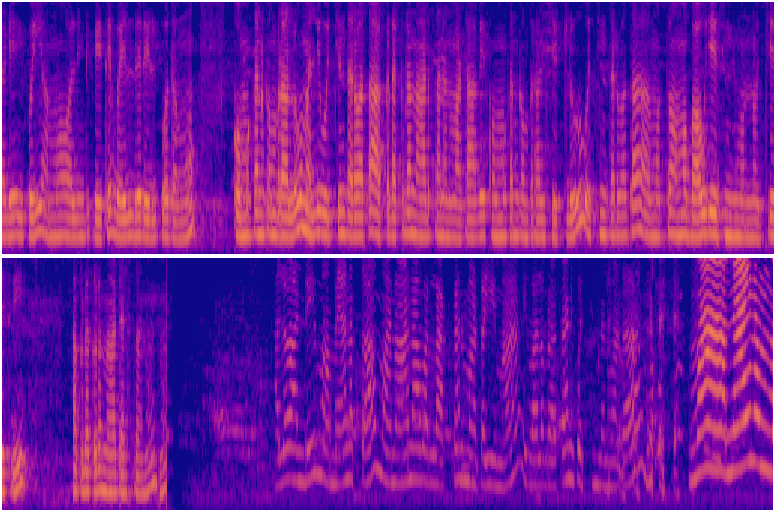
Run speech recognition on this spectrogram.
రెడీ అయిపోయి అమ్మ వాళ్ళ ఇంటికి అయితే బయలుదేరి వెళ్ళిపోదాము. కొమ్మ కనకంబరాలు మళ్ళీ వచ్చిన తర్వాత అక్కడక్కడ నాడతానమాట అవే కొమ్మ కనకంబరాలు చెట్లు. వచ్చిన తర్వాత మొత్తం అమ్మ బాగు చేసింది మొన్న వచ్చేసి. అక్కడక్కడ నాటేస్తాను. మేనత్త మా నాన్న వాళ్ళ అక్క అనమాట ఈమె. ఇవాళ వ్రతానికి వచ్చిందనమాట. మా నాయనమ్మ.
